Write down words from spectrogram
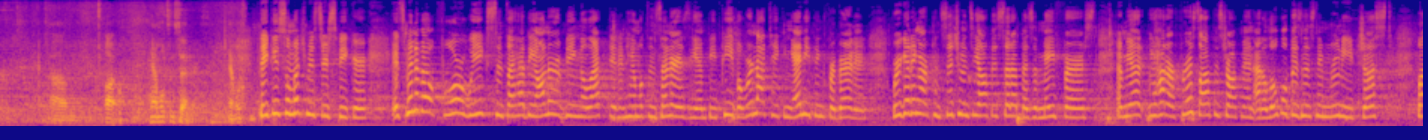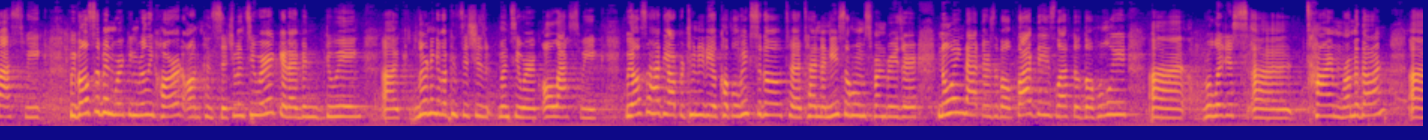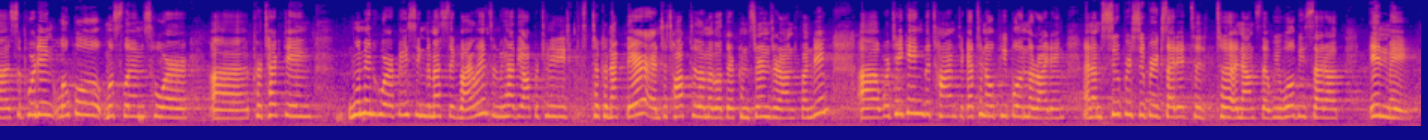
um, uh, Hamilton Centre. Hamilton. Thank you so much, Mr. Speaker. It's been about four weeks since I had the honour of being elected in Hamilton Centre as the MPP, but we're not taking anything for granted. We're getting our constituency office set up as of May 1st, and we had, we had our first office drop-in at a local business named Rooney just last week. We've also been working really hard on constituency work, and I've been doing, uh, learning about constituency work all last week. We also had the opportunity a couple weeks ago to attend a Nisa Homes fundraiser, knowing that there's about five days left of the holy uh, religious uh, time Ramadan, uh, supporting local Muslims who are uh, protecting women who are facing domestic violence, and we had the opportunity to connect there and to talk to them about their concerns around funding. Uh, we're taking the time to get to know people in the riding, and I'm super, super excited to, to announce that we will be set up in May.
